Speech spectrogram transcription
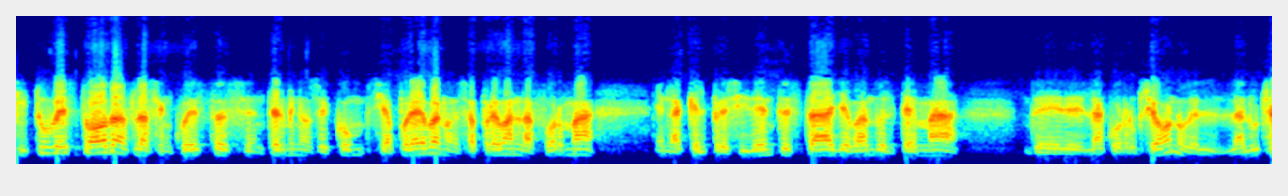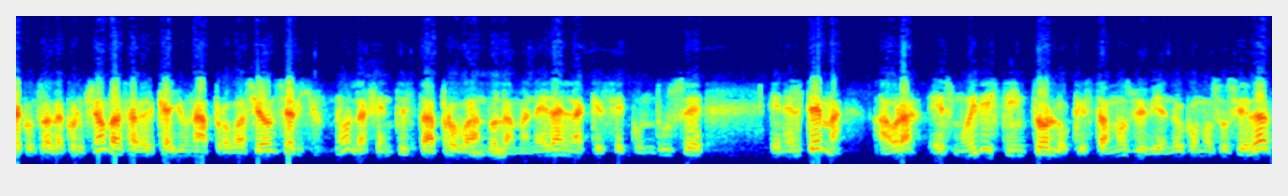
Si tú ves todas las encuestas en términos de cómo, si aprueban o desaprueban la forma en la que el presidente está llevando el tema de la corrupción o de la lucha contra la corrupción, vas a ver que hay una aprobación, Sergio, ¿no? La gente está aprobando la manera en la que se conduce en el tema. Ahora, es muy distinto lo que estamos viviendo como sociedad.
